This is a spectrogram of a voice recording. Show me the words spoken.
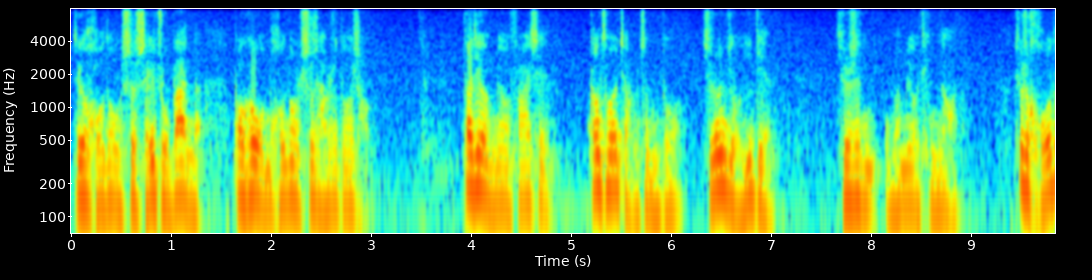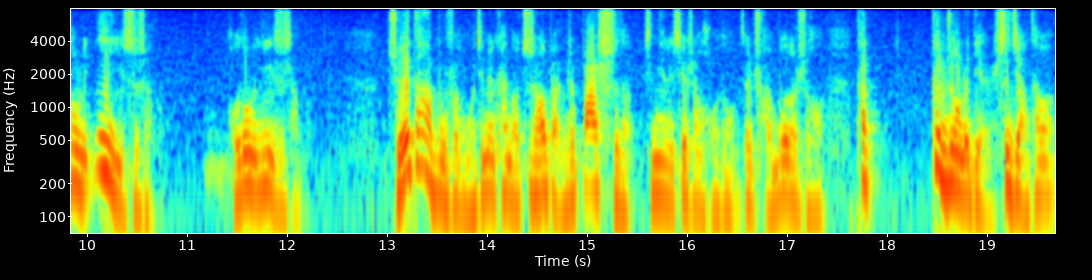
这个活动是谁主办的，包括我们活动时长是多少。大家有没有发现，刚才我讲了这么多，其中有一点，其实是我们没有听到的，就是活动的意义是什么？活动的意义是什么？绝大部分，我今天看到至少百分之八十的今天的线上活动，在传播的时候，它更重要的点是讲它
